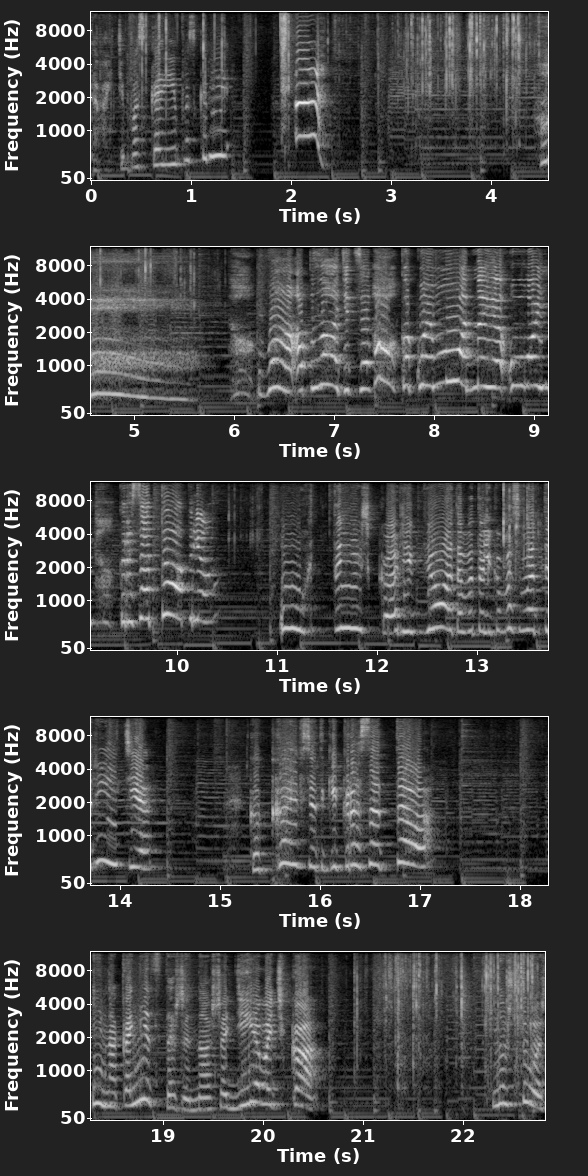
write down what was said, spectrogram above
Давайте поскорее, поскорее. А! Ва, а платьице, какое тышка, ребята, вы только посмотрите! Какая все-таки красота! И, наконец-то же, наша девочка! Ну что ж,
